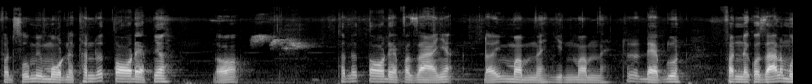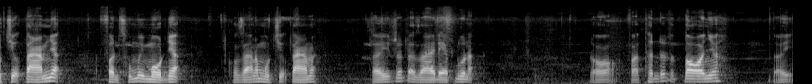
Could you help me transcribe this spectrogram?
Phần số 11 này thân rất to đẹp nhá. Đó. Thân rất to đẹp và dài nhá. Đấy mầm này nhìn mầm này rất là đẹp luôn. Phần này có giá là 1 triệu 8 nhá. Phần số 11 nhá. Có giá là 1 triệu 8 ạ. Đấy rất là dài đẹp luôn ạ. Đó và thân rất là to nhá. Đấy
